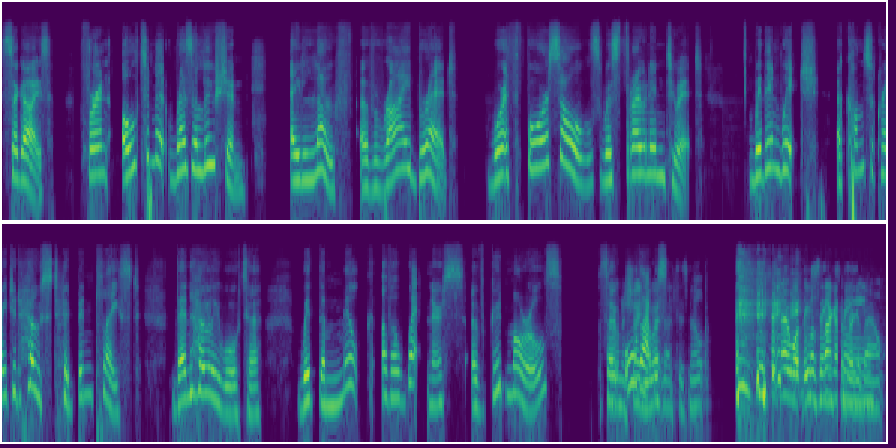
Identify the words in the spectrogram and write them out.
so guys, for an ultimate resolution a loaf of rye bread worth four souls was thrown into it, within which a consecrated host had been placed, then holy water, with the milk of a wet nurse of good morals. I So want to all show that you was. milk. I don't know what these What's things going to bring mean. about?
